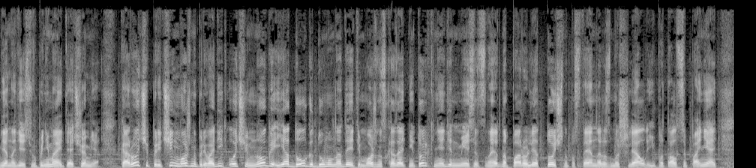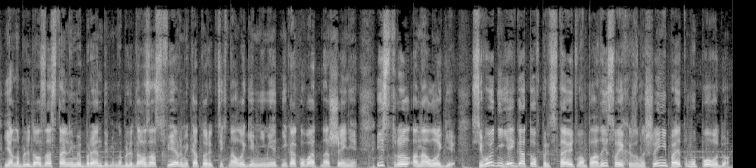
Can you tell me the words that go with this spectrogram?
Я надеюсь, вы понимаете, о чем я. Короче, причин можно приводить очень много, и я долго думал над этим. Можно сказать, не только не один месяц, наверное, пару лет точно постоянно размышлял и пытался понять. Я наблюдал за остальными брендами, наблюдал за сферами, которые к технологиям не имеют никакого отношения, и строил аналогии. Сегодня я и готов представить вам плоды своих размышлений по этому поводу.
